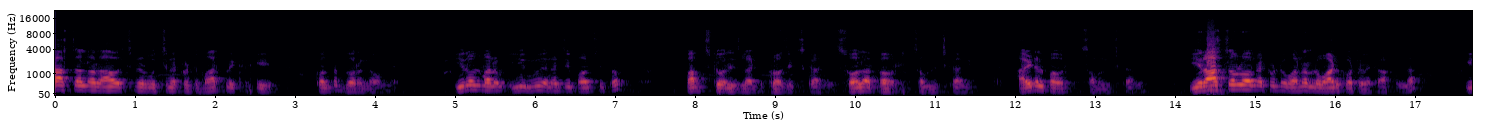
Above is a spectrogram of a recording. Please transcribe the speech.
రాష్ట్రాల్లో రావాల్సిన వచ్చినటువంటి మార్పులు ఇక్కడికి కొంత దూరంగా ఉన్నాయి. ఈరోజు మనం ఈ న్యూ ఎనర్జీ పాలసీతో పంప్ స్టోరేజ్ లాంటి ప్రాజెక్ట్స్ కానీ సోలార్ పవర్ సంబంధించి కానీ ఐడల్ పవర్ సంబంధించి కానీ ఈ రాష్ట్రంలో ఉన్నటువంటి వనరులు వాడుకోవటమే కాకుండా ఈ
